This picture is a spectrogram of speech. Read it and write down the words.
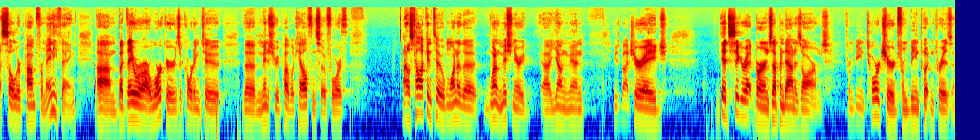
a solar pump from anything, um, but they were our workers according to the Ministry of Public Health and so forth. I was talking to one of the one of the missionary uh, young men, he was about your age, he had cigarette burns up and down his arms from being tortured, from being put in prison.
